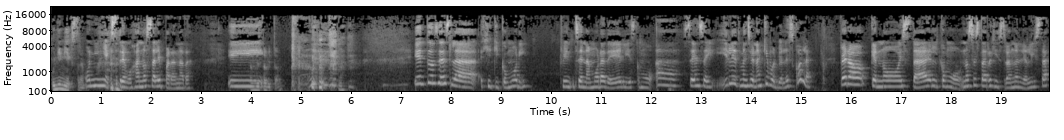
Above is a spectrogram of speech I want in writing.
Un nini extremo. Un nini extremo, ja, no sale para nada. ¿Has Y, y entonces la Hikikomori fin- se enamora de él y es como, ah, sensei. Y les mencionan que volvió a la escuela, pero que no está, él como, no se está registrando en la lista.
